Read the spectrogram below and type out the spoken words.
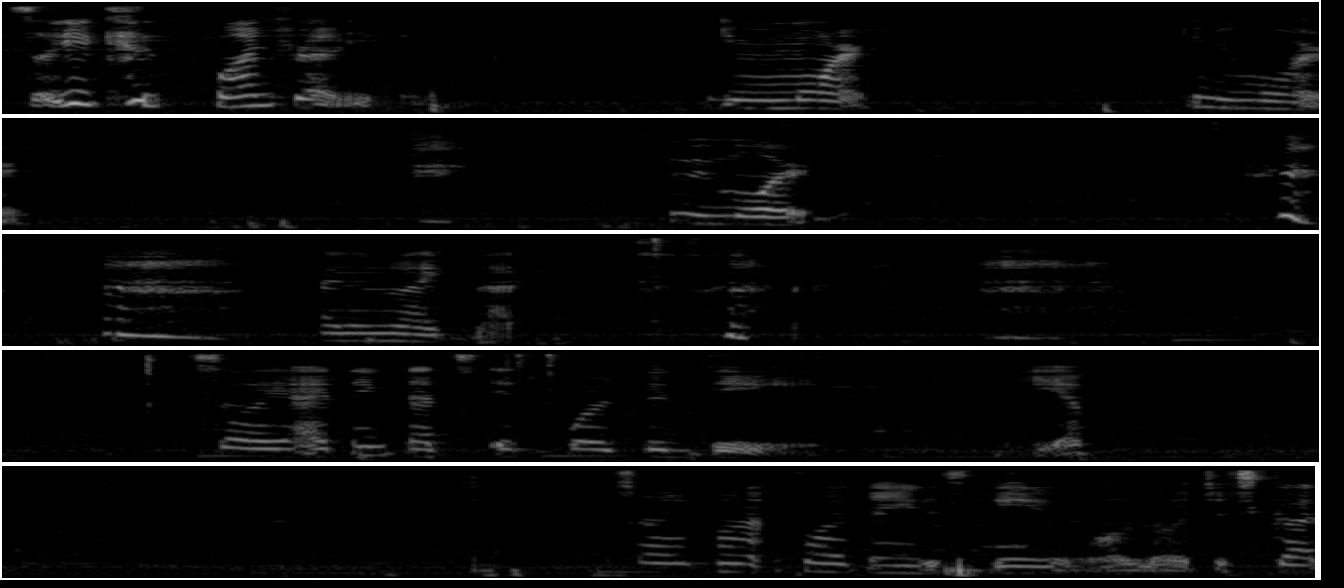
so you can punch really. Give me more. Give me more. Give me more. I don't like that. So yeah, I think that's it for today. Yep. So I'm not playing this game, although I just got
